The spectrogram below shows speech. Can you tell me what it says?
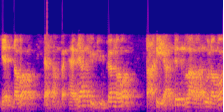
Ya, nopo tidak sampai. Hanya sujudan nopo tahiyatin lawatu nopo.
